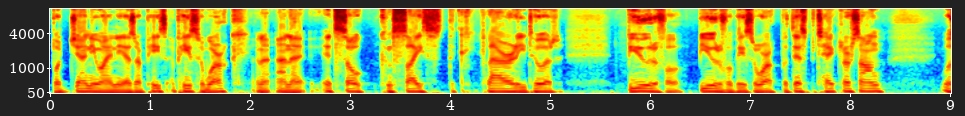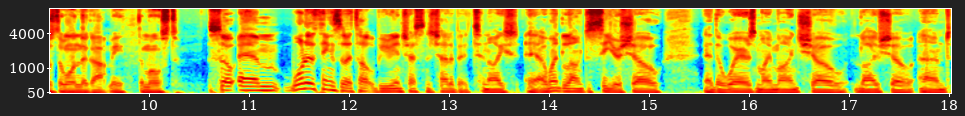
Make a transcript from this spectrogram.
but genuinely is a piece a piece of work and, a, and a, it's so concise, the clarity to it, beautiful, beautiful piece of work. But this particular song was the one that got me the most. so um, one of the things that I thought would be really interesting to chat about tonight, uh, I went along to see your show, uh, the Where's My Mind show, live show, and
